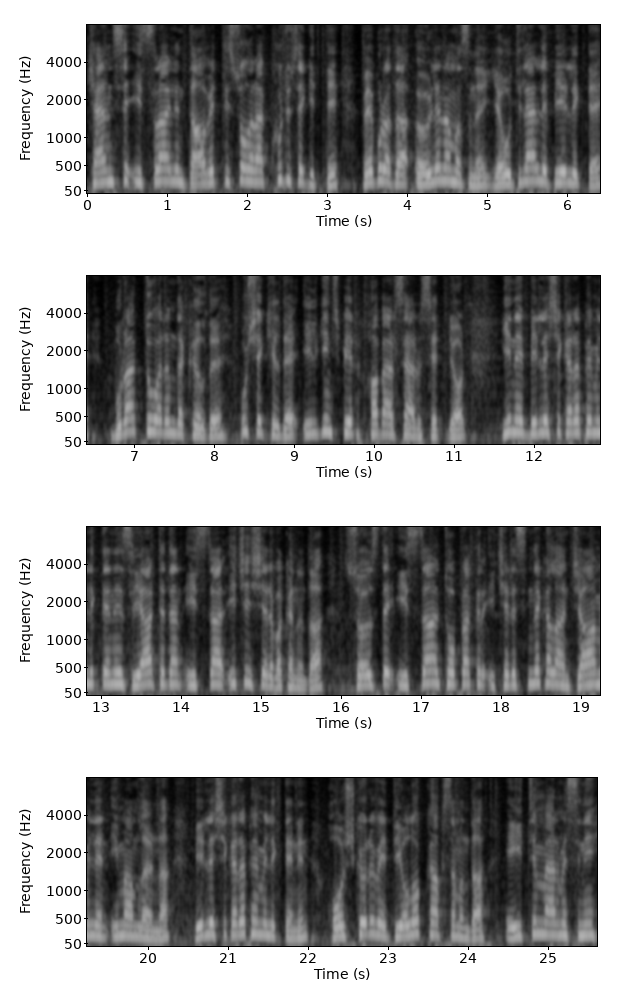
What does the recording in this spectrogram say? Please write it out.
Kendisi İsrail'in davetlisi olarak Kudüs'e gitti ve burada öğle namazını Yahudilerle birlikte Burak Duvarı'nda kıldı. Bu şekilde ilginç bir haber servis ediliyor. Yine Birleşik Arap Emirlikleri'ni ziyaret eden İsrail İçişleri Bakanı da sözde İsrail toprakları içerisinde kalan camilerin imamlarına Birleşik Arap Emirlikleri'nin hoşgörü ve diyalog kapsamında eğitim vermesini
